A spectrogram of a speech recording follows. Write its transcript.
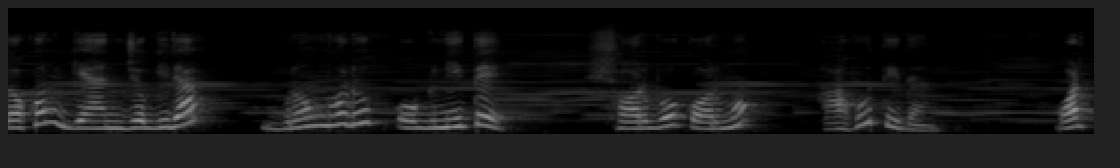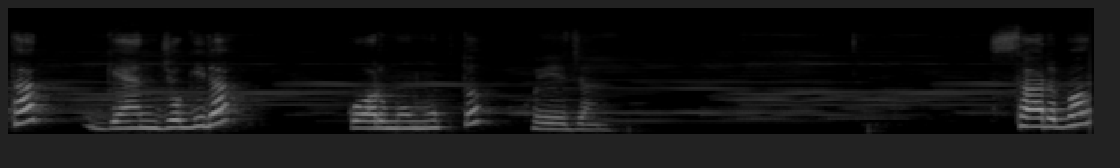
তখন জ্ঞানযোগীরা ব্রহ্মরূপ অগ্নিতে সর্বকর্ম আহুতি দেন। অর্থাৎ জ্ঞানযোগীরা কর্মমুক্ত হয়ে যান। সর্বং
